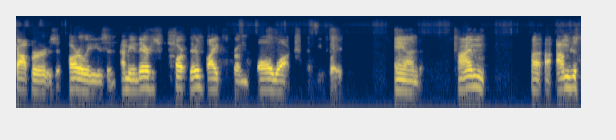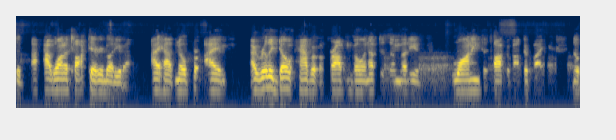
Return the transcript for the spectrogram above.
choppers and Harleys, and I mean, there's there's bikes from all walks at these places. And I'm uh, I'm just a, I want to talk to everybody about. It. I have no I I really don't have a, a problem going up to somebody and wanting to talk about their bike. No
